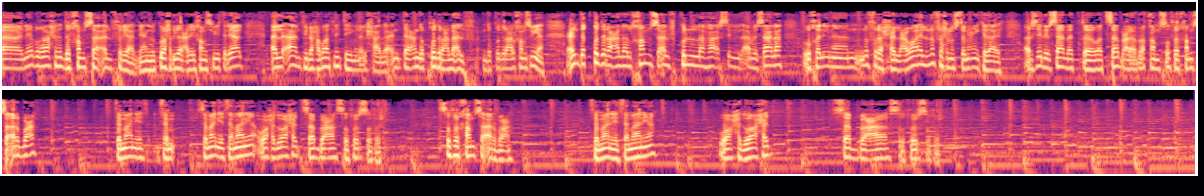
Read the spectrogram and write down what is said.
آه نبغى حدود الخمسة ألف ريال. يعني لو كل واحد قال عليه 500 ريال الآن في لحظات ننتهي من الحالة. أنت عندك قدرة على ألف عندك قدرة على 500 عندك قدرة على الخمسة ألف كلها. أرسل الآن رسالة وخلينا نفرح العوائل ونفرح المستمعين كذلك. أرسل لي رسالة واتساب على الرقم 054 ثمانية ثمانية ثمانية واحد واحد سبعة صفر صفر. صفر خمسة أربعة ثمانية ثمانية واحد واحد سبعة صفر صفر.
